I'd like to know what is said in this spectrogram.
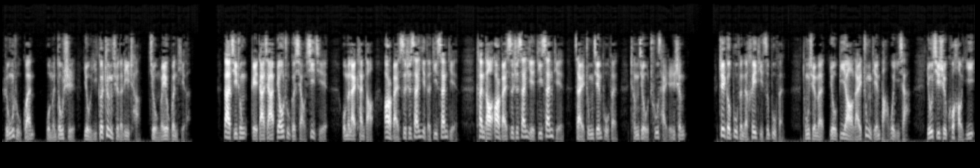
荣辱观，我们都是有一个正确的立场就没有问题了。那其中给大家标注个小细节，我们来看到二百四十三页的第三点，看到二百四十三页第三点，在中间部分成就出彩人生这个部分的黑体字部分，同学们有必要来重点把握一下，尤其是括号一，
